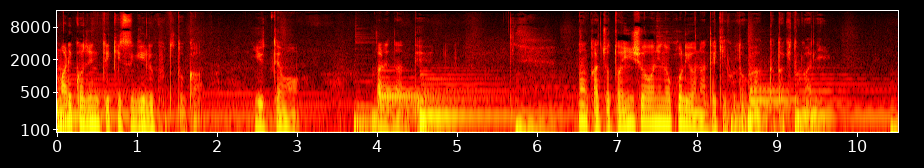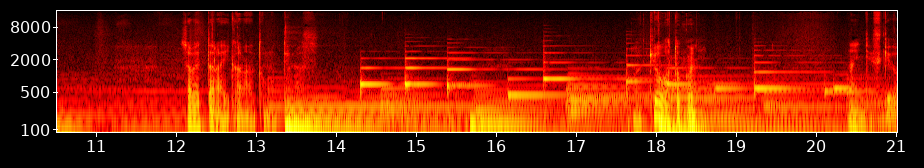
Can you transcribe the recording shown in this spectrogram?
まり個人的すぎることとか言ってもあれなんでなんかちょっと印象に残るような出来事があった時とかに喋ったらいいかなと思っています、まあ、今日は特にないんですけど。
